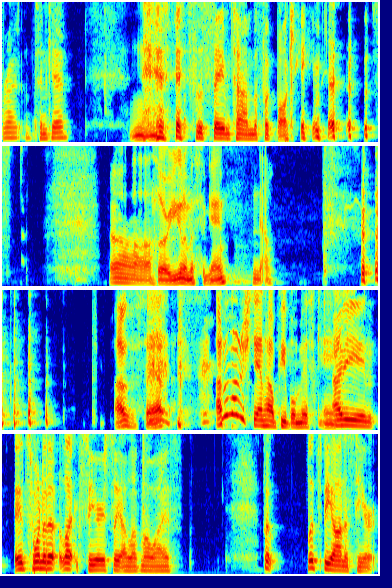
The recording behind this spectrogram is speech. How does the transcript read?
right? 10k. Mm-hmm. it's the same time the football game is. Uh, so are you going to miss the game? No. I was sad. I don't understand how people miss games. I mean, it's one of the like seriously, I love my wife. Let's be honest here.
